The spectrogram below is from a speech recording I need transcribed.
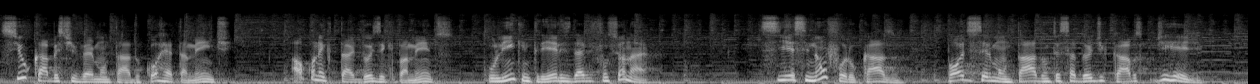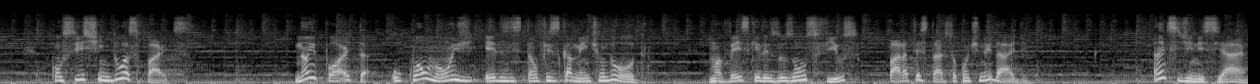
Se o cabo estiver montado corretamente, ao conectar dois equipamentos, o link entre eles deve funcionar. Se esse não for o caso, pode ser montado um testador de cabos de rede. Consiste em duas partes. Não importa o quão longe eles estão fisicamente um do outro, uma vez que eles usam os fios para testar sua continuidade. Antes de iniciar,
